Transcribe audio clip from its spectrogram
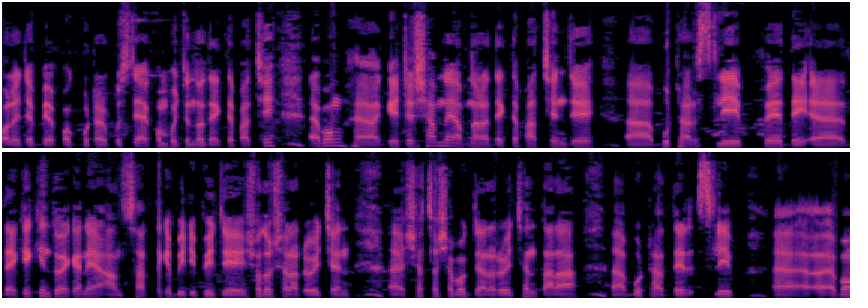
কলেজে ব্যাপক ভোটার উপস্থিতি এখন পর্যন্ত দেখতে পাচ্ছি এবং গেটের সামনে আপনারা দেখতে পাচ্ছেন যে ভোটার স্লিপ দেখে কিন্তু এখানে আনসার থেকে বিডিপি যে সদস্যরা রয়েছেন স্বেচ্ছাসেবক যারা রয়েছেন তারা ভোটারদের স্লিপ এবং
